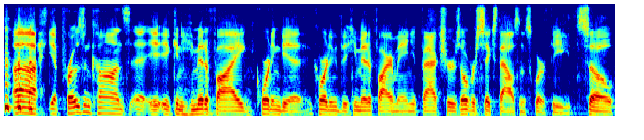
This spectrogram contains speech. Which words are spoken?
uh, yeah, pros and cons. Uh, it, it, can humidify according to according to the humidifier manufacturers over six thousand square feet. So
